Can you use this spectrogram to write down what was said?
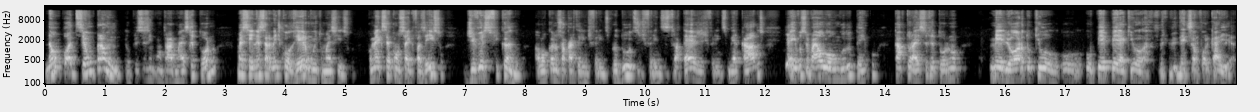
não pode ser um para um. Eu preciso encontrar mais retorno, mas sem necessariamente correr muito mais risco. Como é que você consegue fazer isso? Diversificando, alocando sua carteira em diferentes produtos, diferentes estratégias, diferentes mercados, e aí você vai, ao longo do tempo, capturar esse retorno melhor do que o, o, o PP aqui, a Previdência Porcaria.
